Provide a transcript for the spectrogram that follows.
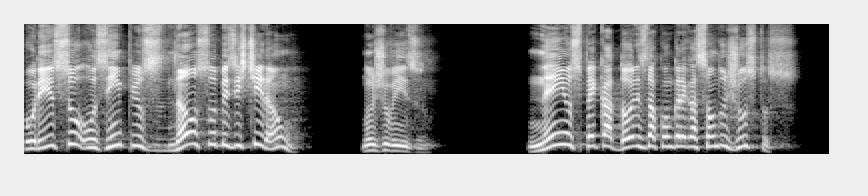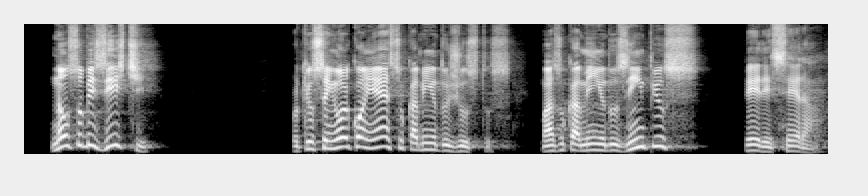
Por isso, os ímpios não subsistirão no juízo, nem os pecadores da congregação dos justos. Não subsiste, porque o Senhor conhece o caminho dos justos, mas o caminho dos ímpios perecerá.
